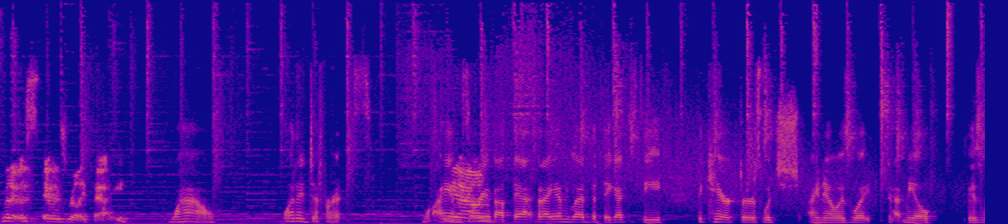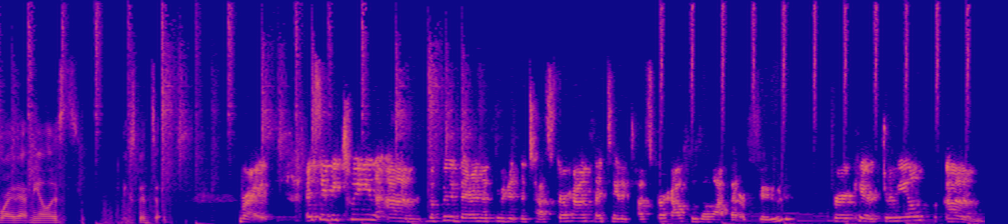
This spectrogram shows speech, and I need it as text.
but it was it was really fatty. Wow, what a difference. Well, I am Yeah. sorry about that, but I am glad that they got to see the characters, which I know is what that meal is why that meal is expensive. Right. I say between um, the food there and the food at the Tusker House, I'd say the Tusker House was a lot better food for a character meal. Um,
